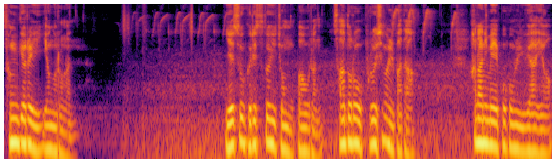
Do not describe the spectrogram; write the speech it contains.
성결의 영어로는 예수 그리스도의 종 바울은 사도로 부르심을 받아 하나님의 복음을 위하여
